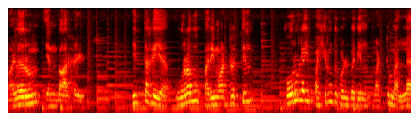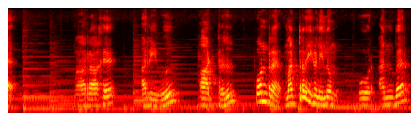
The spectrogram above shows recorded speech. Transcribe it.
வளரும் என்பார்கள். இத்தகைய உறவு பரிமாற்றத்தில் பொருளை பகிர்ந்து கொள்வதில் மட்டுமல்ல மாறாக அறிவு ஆற்றல் போன்ற மற்றவைகளிலும் ஓர் அன்பர்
